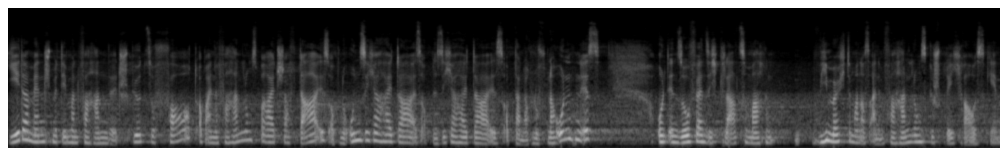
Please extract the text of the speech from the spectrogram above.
Jeder Mensch, mit dem man verhandelt, spürt sofort, ob eine Verhandlungsbereitschaft da ist, ob eine Unsicherheit da ist, ob eine Sicherheit da ist, ob da noch Luft nach unten ist. Und insofern sich klar zu machen, wie möchte man aus einem Verhandlungsgespräch rausgehen.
